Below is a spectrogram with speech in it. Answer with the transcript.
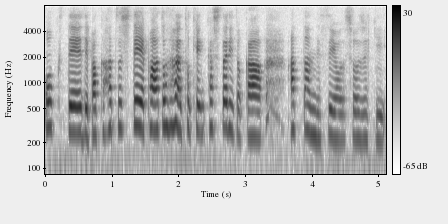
多くてで爆発してパートナーと喧嘩したりとかあったんですよ正直。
